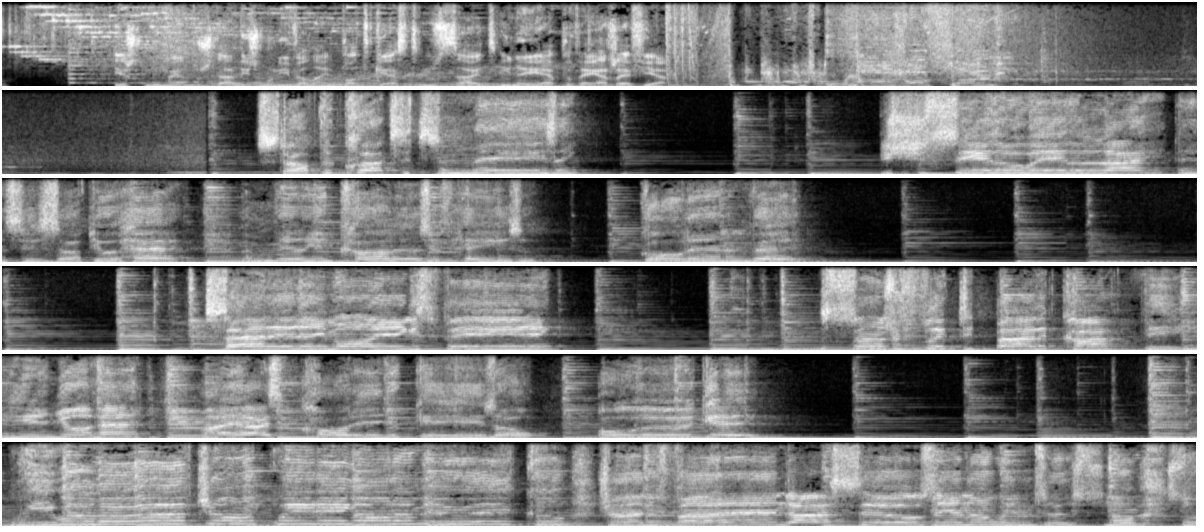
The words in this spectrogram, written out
Este momento está disponível em podcast no site e na app da RFM. Stop the clocks, it's amazing. You should see the way the light dances up your hair. A million colors of hazel, golden and red. slow, slow.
